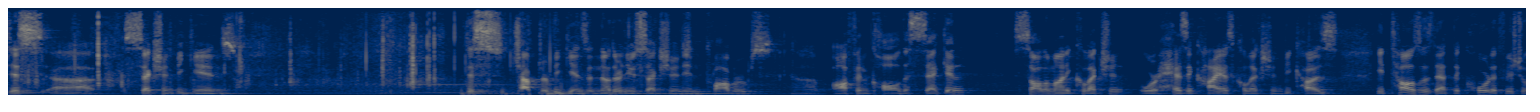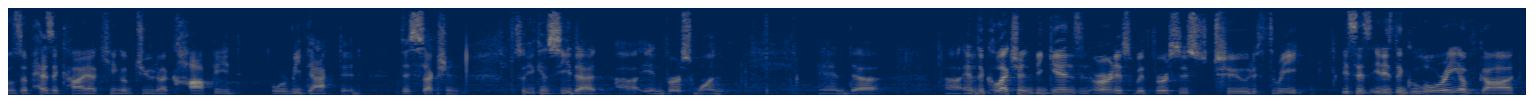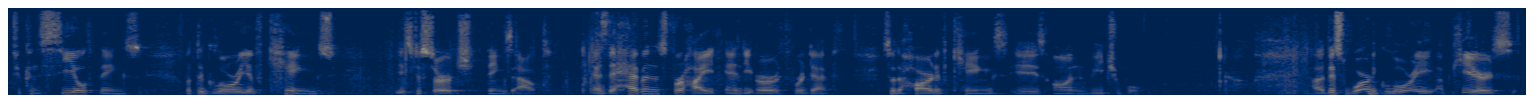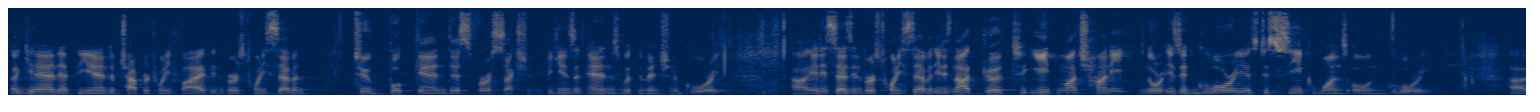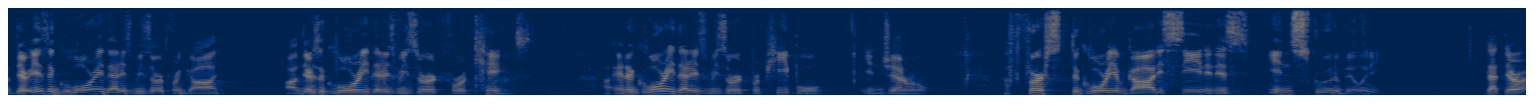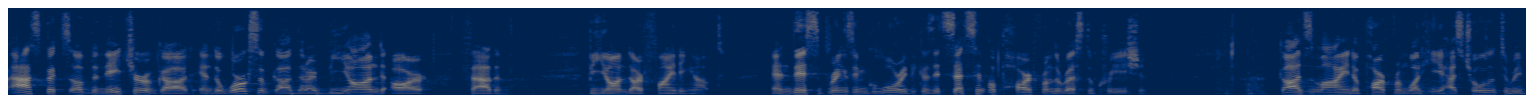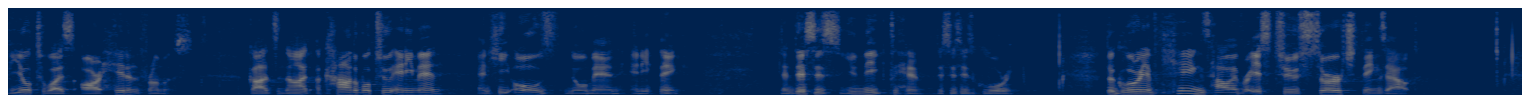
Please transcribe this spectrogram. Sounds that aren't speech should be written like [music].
This uh, section begins, this chapter begins another new section in Proverbs, uh, often called the second Solomonic collection or Hezekiah's collection because it tells us that the court officials of Hezekiah, king of Judah, copied or redacted this section. So you can see that uh, in verse 1. And, uh, uh, and the collection begins in earnest with verses 2 to 3. It says, It is the glory of God to conceal things, but the glory of kings is to search things out. As the heavens for height and the earth for depth, so the heart of kings is unreachable. Uh, this word glory appears again at the end of chapter 25 in verse 27 to bookend this first section. It begins and ends with the mention of glory. Uh, and it says in verse 27 It is not good to eat much honey, nor is it glorious to seek one's own glory. Uh, there is a glory that is reserved for God, there's a glory that is reserved for kings, uh, and a glory that is reserved for people in general. Uh, first, the glory of God is seen in his inscrutability. That there are aspects of the nature of God and the works of God that are beyond our fathoming, beyond our finding out. And this brings him glory because it sets him apart from the rest of creation. God's mind, apart from what he has chosen to reveal to us, are hidden from us. God's not accountable to any man, and he owes no man anything. And this is unique to him. This is his glory. The glory of kings, however, is to search things out.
